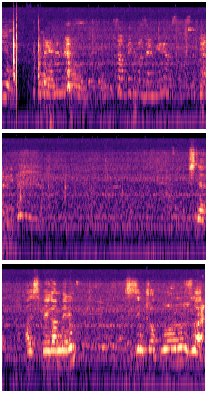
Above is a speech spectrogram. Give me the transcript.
İyi. Dayanamıyorum. Sohbeti bozuyorum görüyor musunuz? İşte Aziz Peygamber'in sizin çokluğunuzla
